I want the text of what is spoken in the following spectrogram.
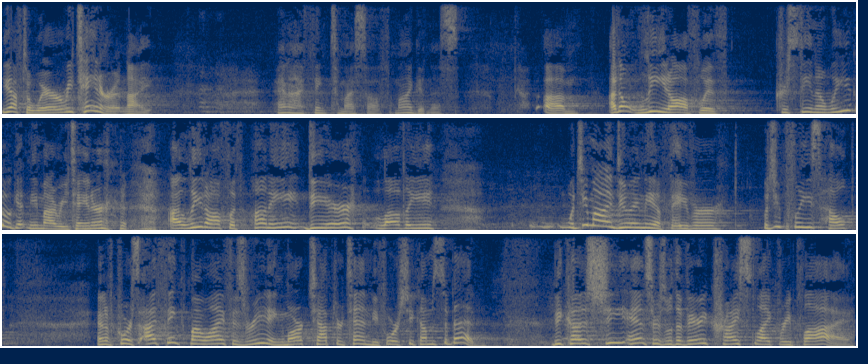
You have to wear a retainer at night. And I think to myself, my goodness. Um, I don't lead off with, Christina, will you go get me my retainer? I lead off with, honey, dear, lovely, would you mind doing me a favor? Would you please help? And of course, I think my wife is reading Mark chapter 10 before she comes to bed because she answers with a very Christ like reply.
